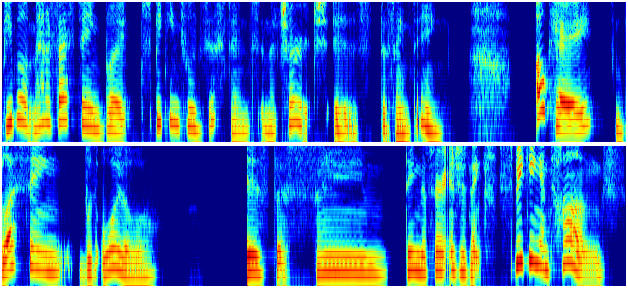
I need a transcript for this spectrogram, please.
people are manifesting, but speaking to existence in the church is the same thing. Okay, blessing with oil is the same thing. That's very interesting. Speaking in tongues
